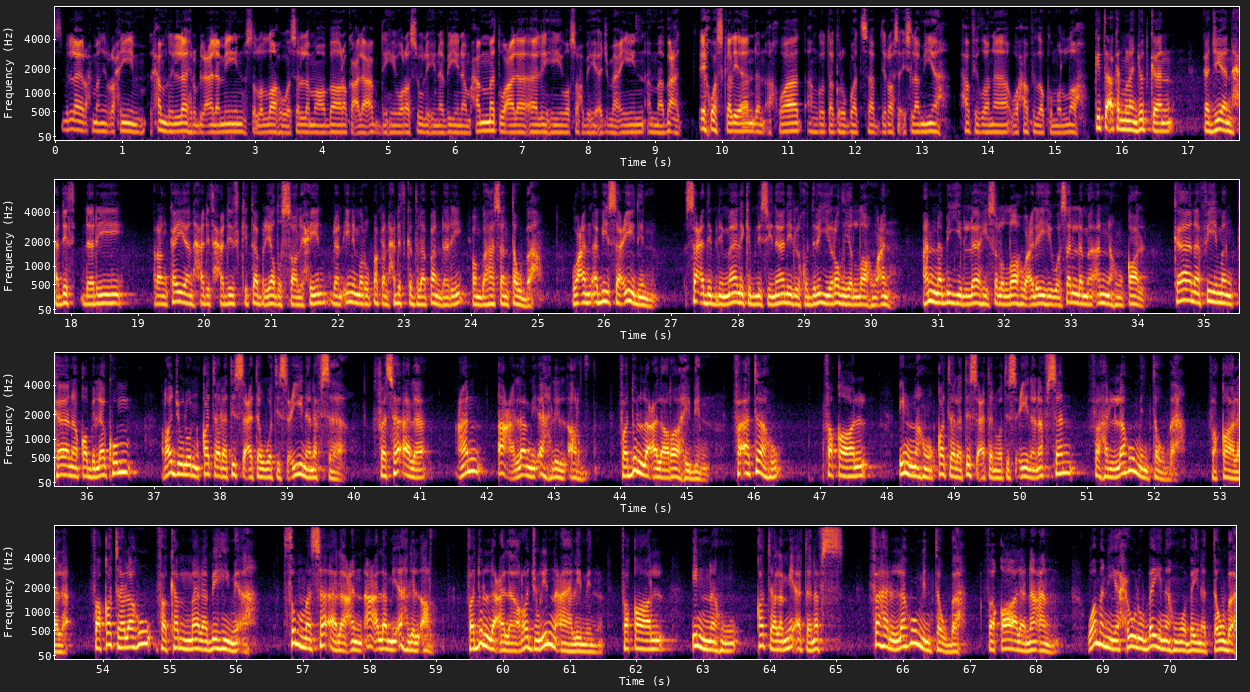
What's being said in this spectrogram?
بسم الله الرحمن الرحيم الحمد لله رب العالمين وصلى الله وسلم وبارك على عبده ورسوله نبينا محمد وعلى آله وصحبه أجمعين أما بعد Ikhwas sekalian dan akhwat anggota grup WhatsApp Dirasa Islamiyah Hafizana wa hafizakumullah Kita akan melanjutkan kajian hadis dari rangkaian hadis-hadis kitab Riyadhus Salihin dan ini merupakan hadis ke-8 dari pembahasan taubah. Wa an Abi Sa'id سعد بن مالك بن سنان الخدري رضي الله عنه عن نبي الله صلى الله عليه وسلم أنه قال كان في من كان قبلكم رجل قتل تسعة وتسعين نفسا فسأل عن أعلم أهل الأرض فدل على راهب فأتاه فقال إنه قتل تسعة وتسعين نفسا فهل له من توبة؟ فقال لا. فقتله فكمل به مئة. ثم سأل عن أعلم أهل الأرض فدل على رجل عالم فقال إنه قتل مئة نفس فهل له من توبة؟ فقال نعم. ومن يحول بينه وبين التوبة؟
